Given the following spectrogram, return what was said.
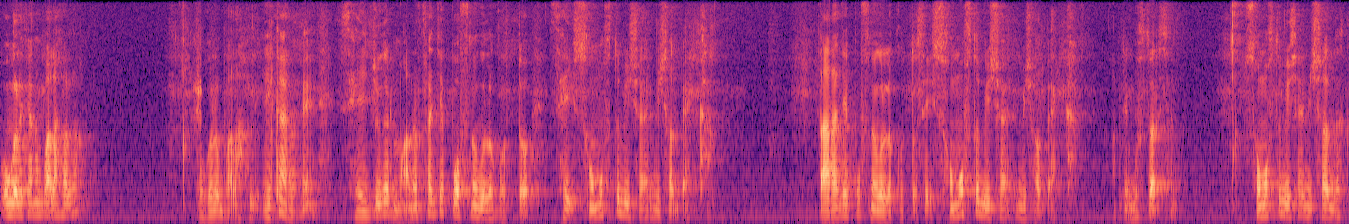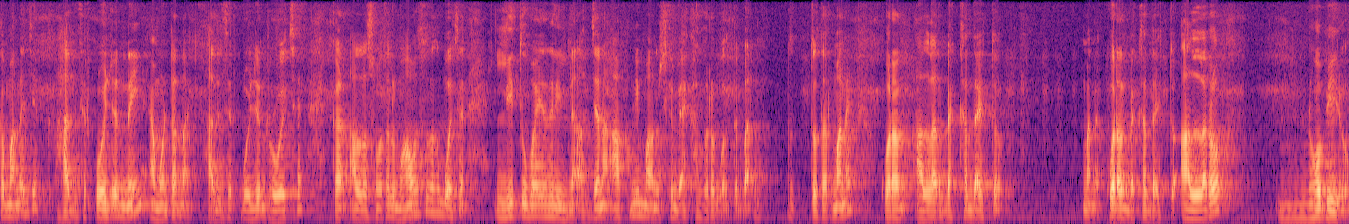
ওগুলো কেন বলা হলো? ওগুলো বলা হলো। এ কারণে সেই যুগের মানুষরা যে প্রশ্নগুলো করতো, সেই সমস্ত বিষয়ের বিশদ ব্যাখ্যা। তারা যে প্রশ্নগুলো করতো, সেই সমস্ত বিষয়ের বিশদ ব্যাখ্যা। আপনি বুঝতে পারছেন? সমস্ত বিষয়ের বিশদ ব্যাখ্যা মানে যে হাদিসের প্রয়োজন নেই, এমনটা নয়। হাদিসের প্রয়োজন রয়েছে, কারণ আল্লাহ সুমতাল মোহাম্মদ বলছেন লিতুবাইয়াদ লিনা যেন আপনি মানুষকে ব্যাখ্যা করে বলতে পারেন। তো তার মানে কোরআন আল্লাহর ব্যাখ্যার দায়িত্ব মানে কোরআন ব্যাখ্যার দায়িত্ব আল্লাহরও, নবীরও।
